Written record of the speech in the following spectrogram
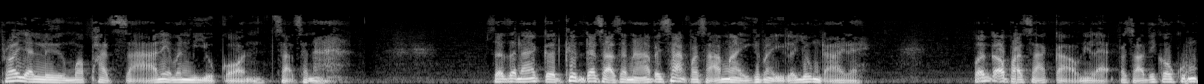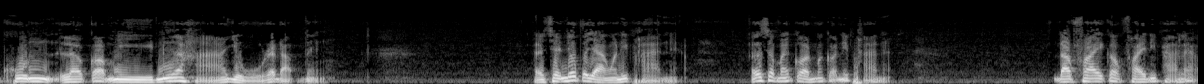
เพราะอย่าลืมว่าภาษาเนี่ยมันมีอยู่ก่อนศาสนา ศาสนาเกิดขึ้นแต่ศาสนาไปสร้างภาษาใหม่ขึ้นมาอีกแล้วยุ่งได้เลยเพราะก็เอาภาษาเก่านี่แหละ ภาษาที่เขาคุ้นๆแล้วก็มีเนื้อหาอยู่ระดับหนึ่งเช่นยกตัวอย่างวันนิพพานเนี่ยเออสมัยก่อนมันก็นิพพานอะดับไฟก็ไฟนิพพานแล้ว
